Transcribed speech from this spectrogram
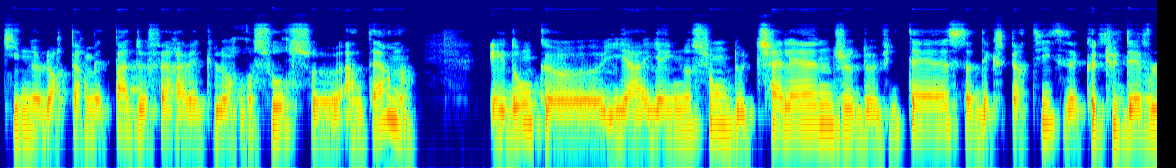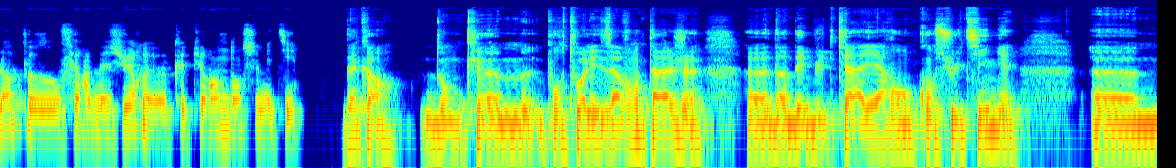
qui ne leur permettent pas de faire avec leurs ressources internes. Et donc, il y, a, y, a, une notion de challenge, de vitesse, d'expertise que tu développes au fur et à mesure que tu rentres dans ce métier. D'accord. Donc euh, pour toi, les avantages euh, d'un début de carrière en consulting, euh,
